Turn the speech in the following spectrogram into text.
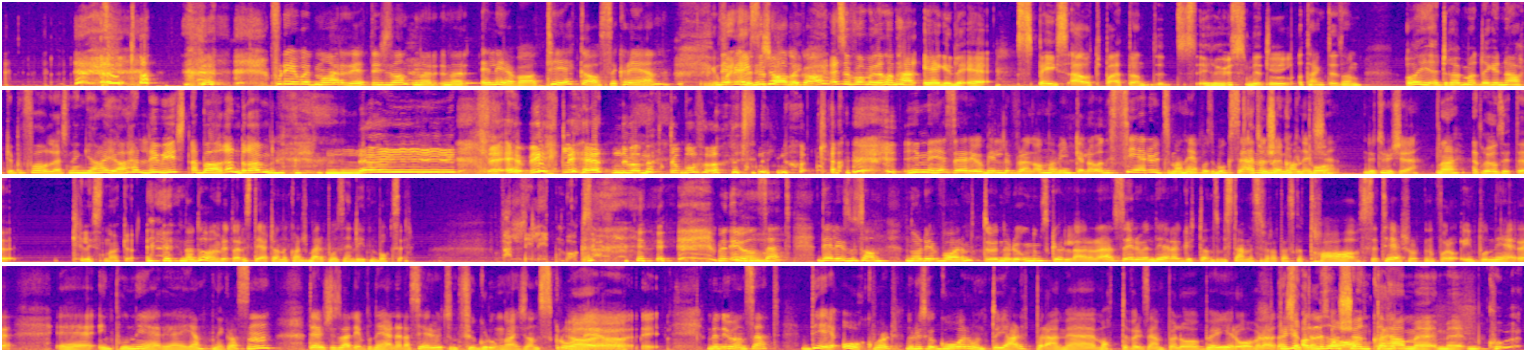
For det er jo et mareritt, ikke sant? Når, når elever tar av seg klærne. Det vil jeg ikke ha noe av. Jeg ser for meg at han her egentlig er space out på et eller annet rusmiddel, og tenkte sånn Oi, jeg drømmer at jeg er naken på forelesning. Ja ja, heldigvis. Det er bare en drøm. Nei! Det er virkeligheten du har møtt opp på forelesning naken. Inni ser jeg jo bildet fra en annen vinkel, og det ser ut som han har på seg bukse, Jeg tror men det kan ikke. Du tror ikke det? Nei, jeg tror han sitter kliss naken. Nei, da har han blitt arrestert. Han er kanskje bare på seg en liten bokser. Veldig liten bokse. Men uansett, det er liksom sånn Når det er varmt, når du er ungdomsskolelærere, så er det jo en del av guttene som bestemmer seg for at de skal ta av seg T-skjorten for å imponere eh, Imponere jentene i klassen. Det er jo ikke så veldig imponerende. De ser jo ut som fuglunger. ikke sant? Skrå Ja, ned ja. eh, Men uansett, det er awkward når du skal gå rundt og hjelpe dem med matte, f.eks., og bøyer over deg. Det er ikke alle som har skjønt det her med, med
